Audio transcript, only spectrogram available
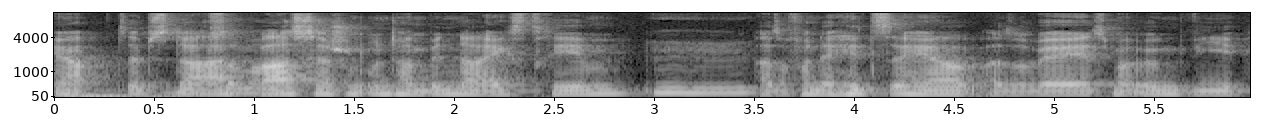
Ja, selbst da war es ja schon unterm Binder extrem. Mhm. Also von der Hitze her, also wer jetzt mal irgendwie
